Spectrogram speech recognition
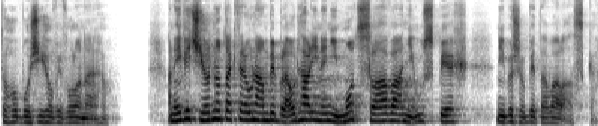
toho božího vyvoleného. A největší hodnota, kterou nám Bible odhalí, není moc, sláva ani úspěch, nýbrž obětavá láska.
